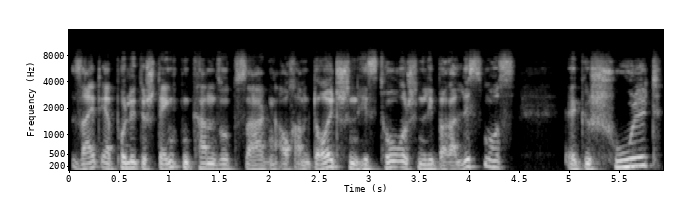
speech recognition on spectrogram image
seit er politisch denken kann, sozusagen auch am deutschen historischen Liberalismus äh, geschult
